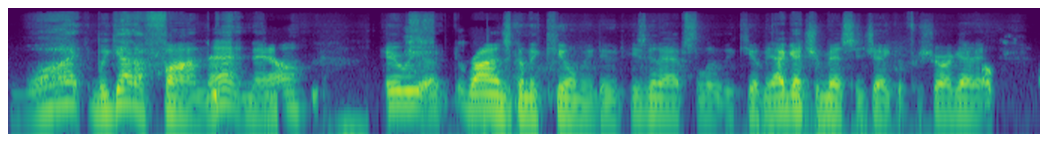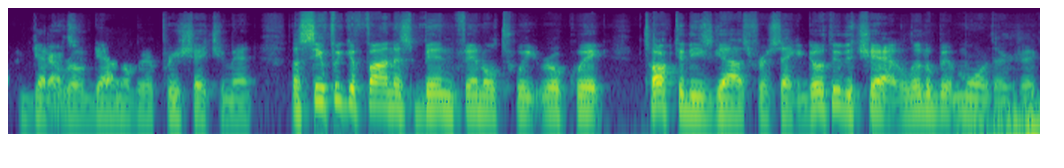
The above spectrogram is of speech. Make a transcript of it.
What? We got to find that now. Here we Ryan's going to kill me, dude. He's going to absolutely kill me. I got your message, Jacob, for sure. I got it. I got it wrote down over there. Appreciate you, man. Let's see if we can find this Ben Fennell tweet real quick. Talk to these guys for a second. Go through the chat a little bit more there, Jake.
